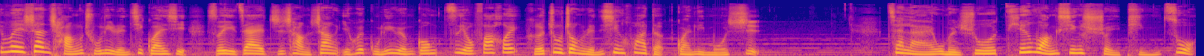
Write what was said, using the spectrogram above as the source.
因为擅长处理人际关系，所以在职场上也会鼓励员工自由发挥和注重人性化的管理模式。再来，我们说天王星水瓶座，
